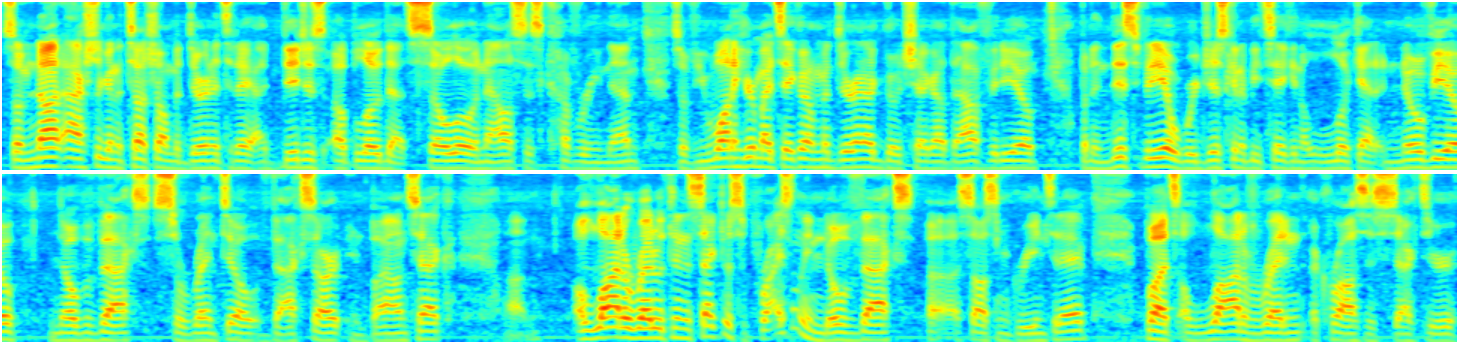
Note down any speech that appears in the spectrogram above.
So I'm not actually going to touch on Moderna today. I did just upload that solo analysis covering them. So if you want to hear my take on Moderna, go check out that video. But in this video, we're just going to be taking a look at Inovio, Novavax, Sorrento, Vaxart, and BioNTech. Um, a lot of red within the sector. Surprisingly, Novavax uh, saw some green today, but a lot of red across this sector.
